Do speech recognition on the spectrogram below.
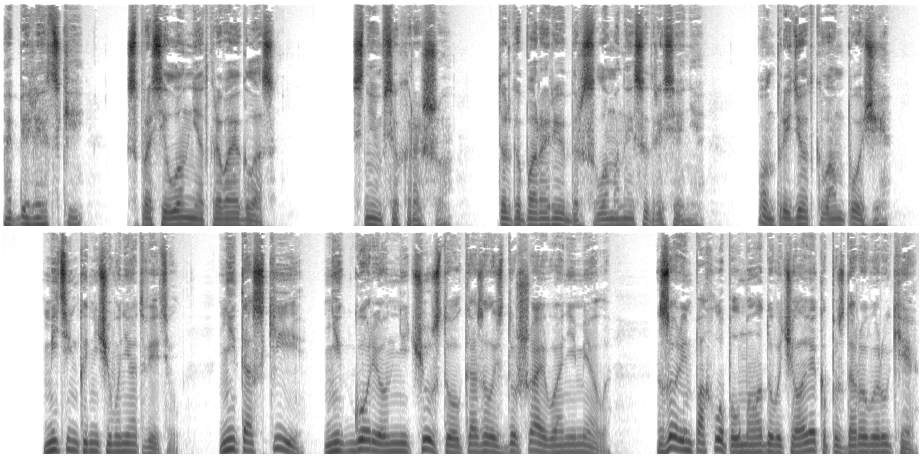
«А Белецкий?» — спросил он, не открывая глаз. «С ним все хорошо. Только пара ребер, сломанные сотрясения. Он придет к вам позже». Митенька ничего не ответил. Ни тоски, ни горя он не чувствовал, казалось, душа его онемела. Зорин похлопал молодого человека по здоровой руке.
